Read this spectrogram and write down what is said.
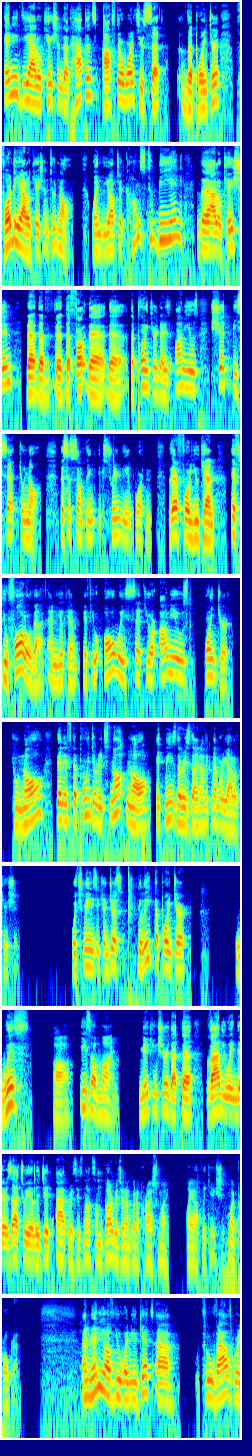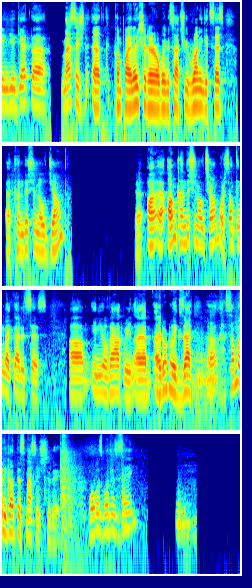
Any deallocation that happens afterwards, you set the pointer for the allocation to null. When the object comes to being, the allocation, the, the, the, the, the, pointer that is unused should be set to null. This is something extremely important. Therefore, you can, if you follow that, and you can, if you always set your unused pointer to null, then if the pointer is not null, it means there is dynamic memory allocation, which means you can just delete the pointer with uh, ease of mind, making sure that the value in there is actually a legit address. It's not some garbage and I'm going to crash my, my application, my program. And many of you, when you get uh, through Valgrind, you get the message uh, compilation error when it's actually running. It says conditional jump. Uh, uh, unconditional jump or something like that it says um, in your Valgrind. Uh, I don't know exact. Uh, somebody got this message today. What was what does it say?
